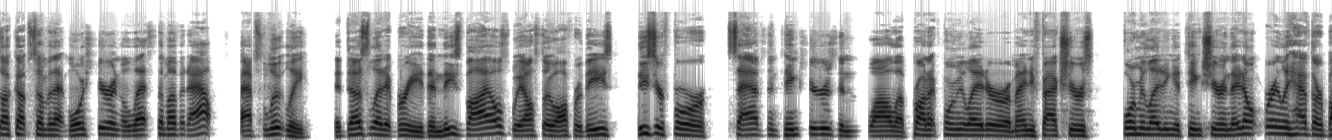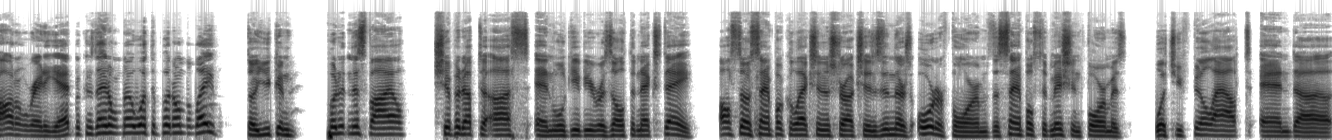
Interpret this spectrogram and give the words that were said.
suck up some of that moisture and let some of it out. Absolutely. It does let it breathe. And these vials, we also offer these. These are for salves and tinctures. And while a product formulator or a manufacturer's formulating a tincture and they don't really have their bottle ready yet because they don't know what to put on the label. So you can put it in this vial, ship it up to us, and we'll give you a result the next day. Also, sample collection instructions, Then there's order forms. The sample submission form is what you fill out and uh,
